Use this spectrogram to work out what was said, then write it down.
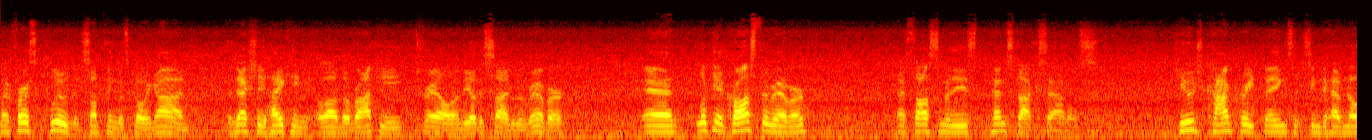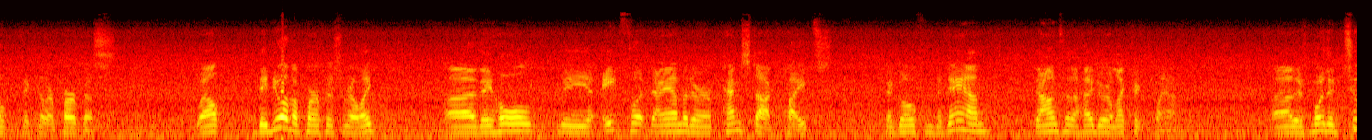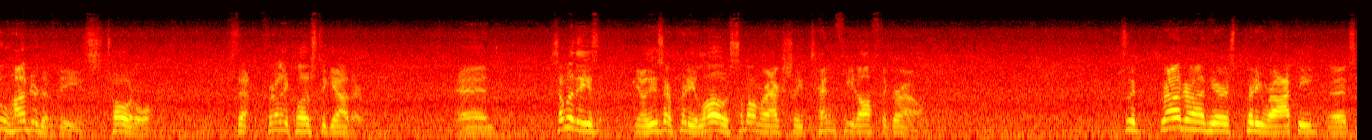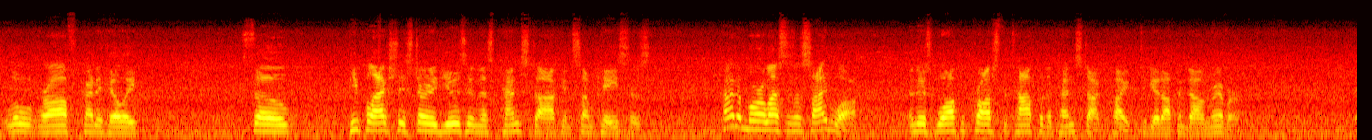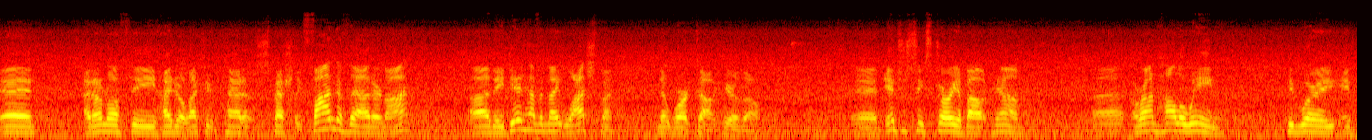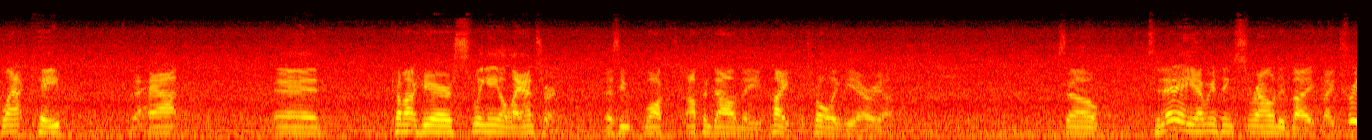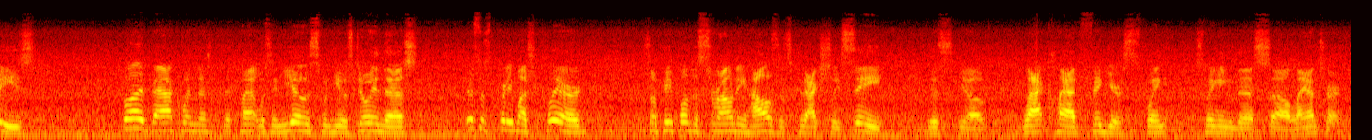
My first clue that something was going on was actually hiking along the rocky trail on the other side of the river. And looking across the river, I saw some of these penstock saddles. Huge concrete things that seem to have no particular purpose. Well, they do have a purpose really. Uh, they hold the eight foot diameter penstock pipes that go from the dam down to the hydroelectric plant. Uh, there's more than 200 of these total set fairly close together. And some of these, you know, these are pretty low. Some of them are actually 10 feet off the ground. So the ground around here is pretty rocky. It's a little rough, kind of hilly. So people actually started using this penstock in some cases, kind of more or less as a sidewalk. And just walk across the top of the penstock pipe to get up and down river. And I don't know if the hydroelectric plant is especially fond of that or not, uh, they did have a night watchman that worked out here, though. An interesting story about him. Uh, around Halloween, he'd wear a, a, black cape and a hat and come out here swinging a lantern. as he walked up and down the pipe patrolling the area. So today everything's surrounded by, by trees, but back when the, the plant was in use, when he was doing this, this was pretty much cleared so people in the surrounding houses could actually see this, you know, black-clad figure swing, swinging this uh, lantern.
